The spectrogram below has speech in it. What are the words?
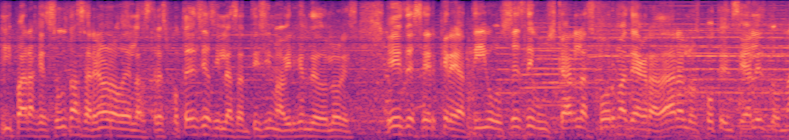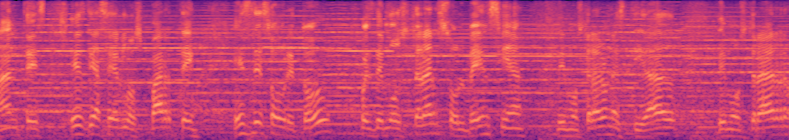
y para Jesús Nazareno lo de las tres potencias y la Santísima Virgen de Dolores. Es de ser creativos, es de buscar las formas de agradar a los potenciales donantes, es de hacerlos parte, es de sobre todo pues demostrar solvencia, demostrar honestidad, demostrar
